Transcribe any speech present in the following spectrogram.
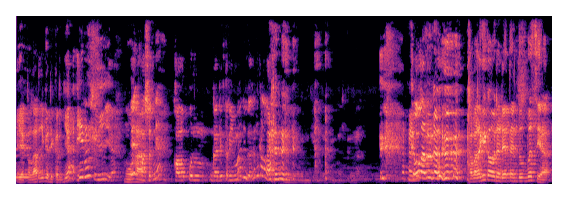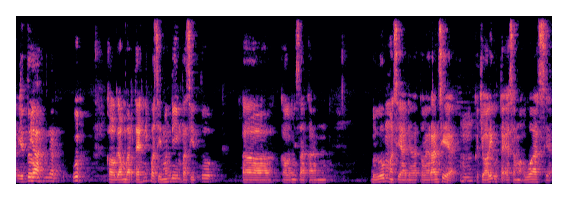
Iya kelar juga dikerjain. iya Muha. eh maksudnya kalaupun nggak diterima juga kan kelar Iya kelar. udah lu Apalagi kalau udah deadline tubes ya, itu ya benar Uh, kalau gambar teknik pasti mending pas itu eh, kalau misalkan belum masih ada toleransi ya, Hmm. kecuali UTS sama UAS ya,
